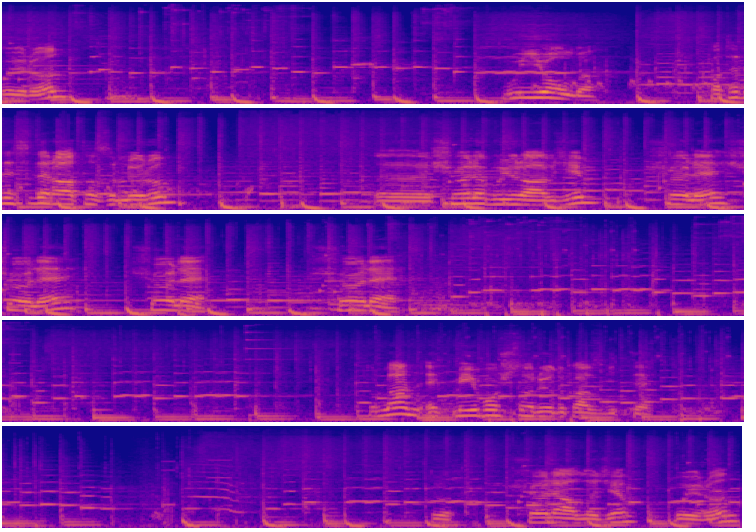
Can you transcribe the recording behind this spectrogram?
Buyurun. Bu iyi oldu. Patatesi de rahat hazırlıyorum. Ee, şöyle buyur abicim. Şöyle, şöyle, şöyle, şöyle. Dur lan ekmeği boş sarıyorduk az gitti. Dur. Şöyle ablacığım buyurun.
